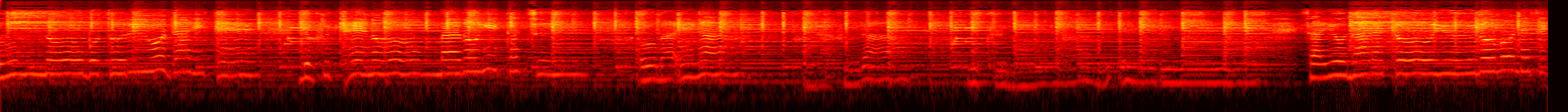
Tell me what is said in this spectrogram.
バーボンのボトルを抱いて夜更けの窓に立つお前がふらふら行くのが見える。さよならというのもなぜ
